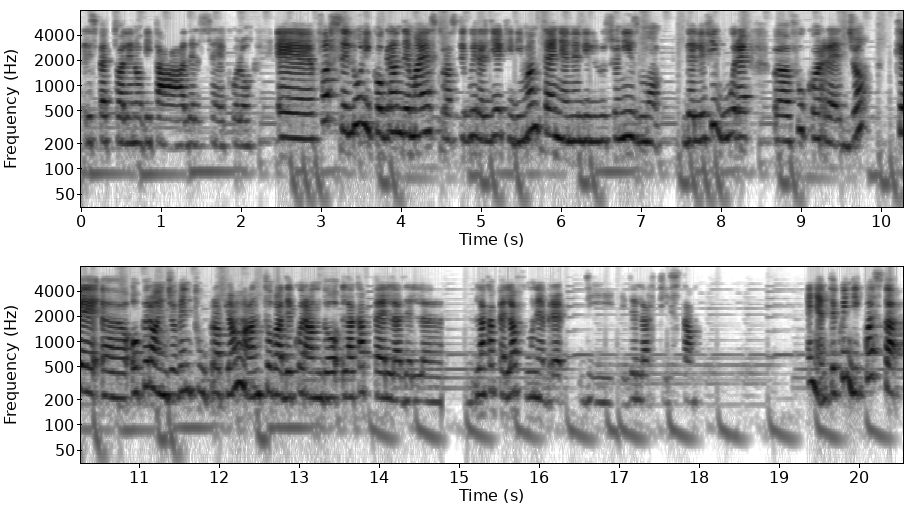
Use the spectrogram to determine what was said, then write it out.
rispetto alle novità del secolo. E forse l'unico grande maestro a seguire gli echi di Mantegna nell'illusionismo delle figure eh, fu Correggio, che eh, operò in gioventù proprio a Mantova decorando la cappella del, la cappella funebre di, dell'artista. E niente, quindi questa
